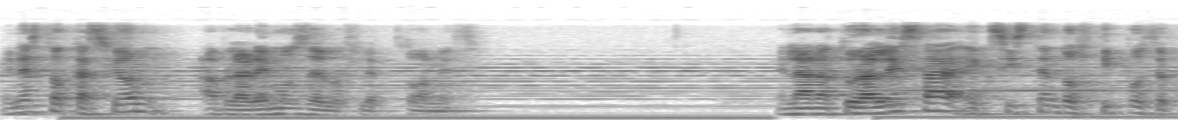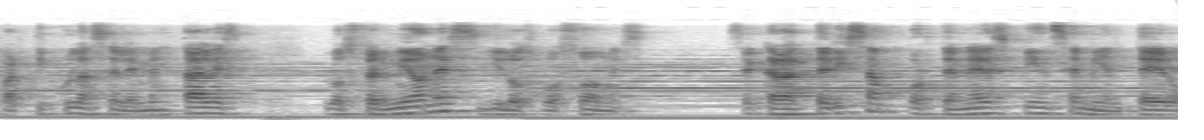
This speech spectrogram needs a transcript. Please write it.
En esta ocasión hablaremos de los leptones. En la naturaleza existen dos tipos de partículas elementales, los fermiones y los bosones. Se caracterizan por tener spin semientero,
